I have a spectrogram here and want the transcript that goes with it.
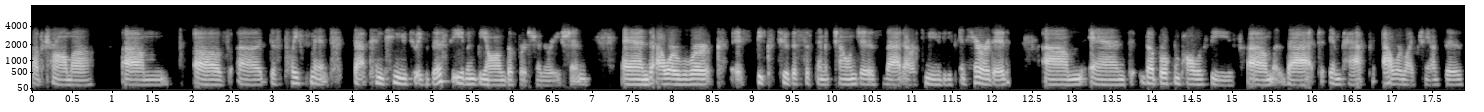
of trauma, um, of uh, displacement that continue to exist even beyond the first generation. And our work speaks to the systemic challenges that our communities inherited um, and the broken policies um, that impact our life chances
